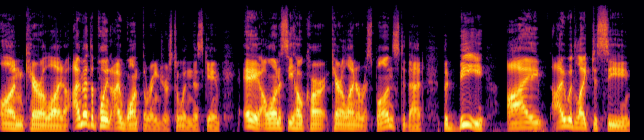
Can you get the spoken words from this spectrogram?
on Carolina. I'm at the point I want the Rangers to win this game. A, I want to see how Car- Carolina responds to that. But B, I I would like to see.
